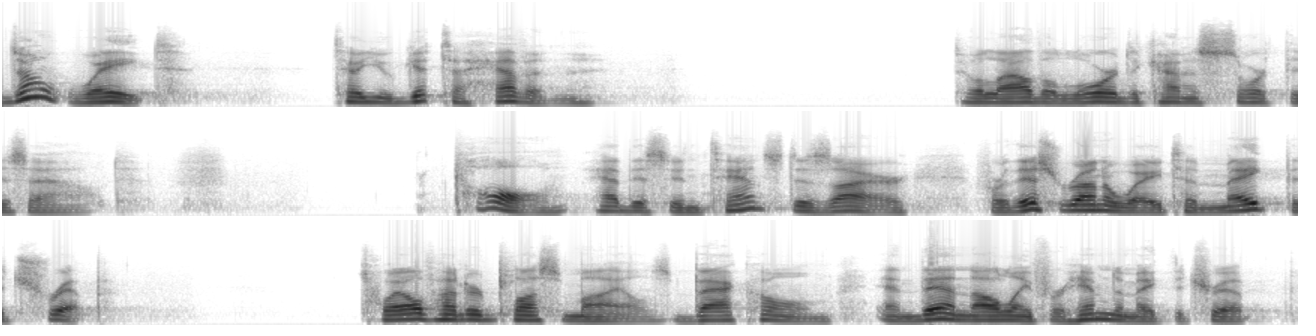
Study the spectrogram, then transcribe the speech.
Don't wait till you get to heaven to allow the Lord to kind of sort this out. Paul had this intense desire for this runaway to make the trip 1,200 plus miles back home, and then not only for him to make the trip,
